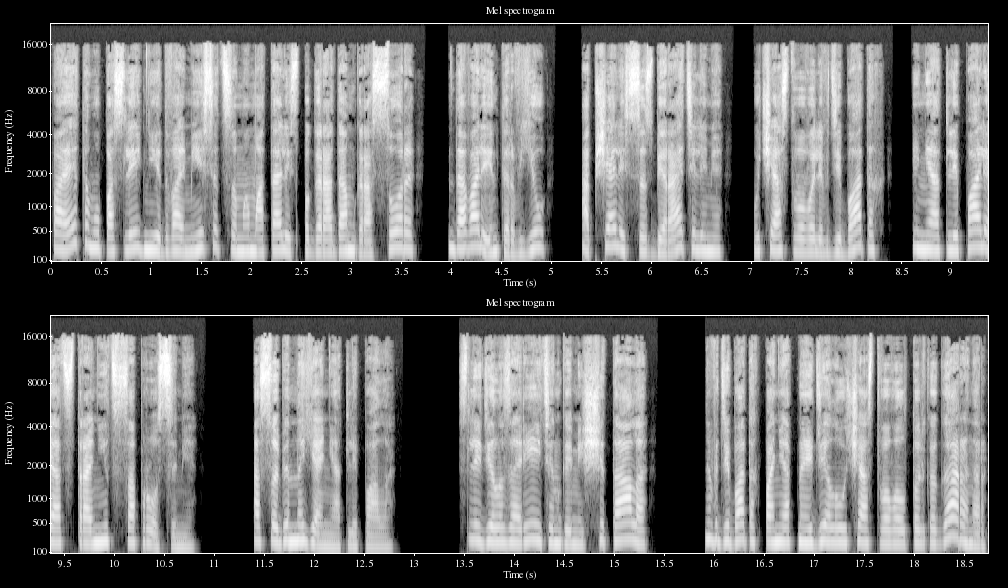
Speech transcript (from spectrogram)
Поэтому последние два месяца мы мотались по городам Гроссоры, давали интервью, общались с избирателями, участвовали в дебатах и не отлипали от страниц с опросами. Особенно я не отлипала. Следила за рейтингами, считала. В дебатах, понятное дело, участвовал только Гарренер,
